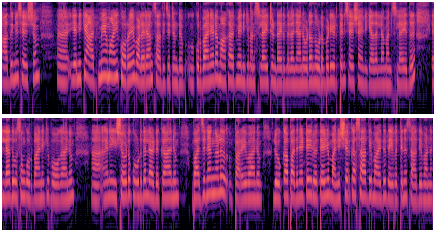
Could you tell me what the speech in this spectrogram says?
അതിനുശേഷം എനിക്ക് ആത്മീയമായി കുറേ വളരാൻ സാധിച്ചിട്ടുണ്ട്. കുർബാനയുടെ മഹാത്മ്യം എനിക്ക് മനസ്സിലായിട്ടുണ്ടായിരുന്നില്ല. ഞാനിവിടെ നിന്ന് ഉടമ്പടി എടുത്തതിന് ശേഷം എനിക്ക് അതെല്ലാം മനസ്സിലായത്. എല്ലാ ദിവസവും കുർബാനയ്ക്ക് പോകാനും അങ്ങനെ ഈശോയോട് കൂടുതൽ അടുക്കാനും വചനങ്ങൾ പറയുവാനും ലൂക്ക പതിനെട്ട് ഇരുപത്തേഴ് മനുഷ്യർക്ക് അസാധ്യമായത് ദൈവത്തിന് സാധ്യമാണ്.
